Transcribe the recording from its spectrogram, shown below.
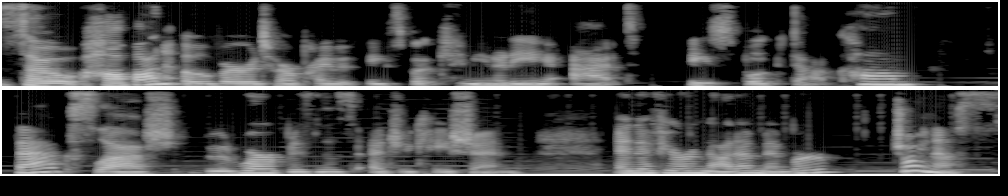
So hop on over to our private Facebook community at facebook.com backslash boudoir business education. And if you're not a member, join us.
